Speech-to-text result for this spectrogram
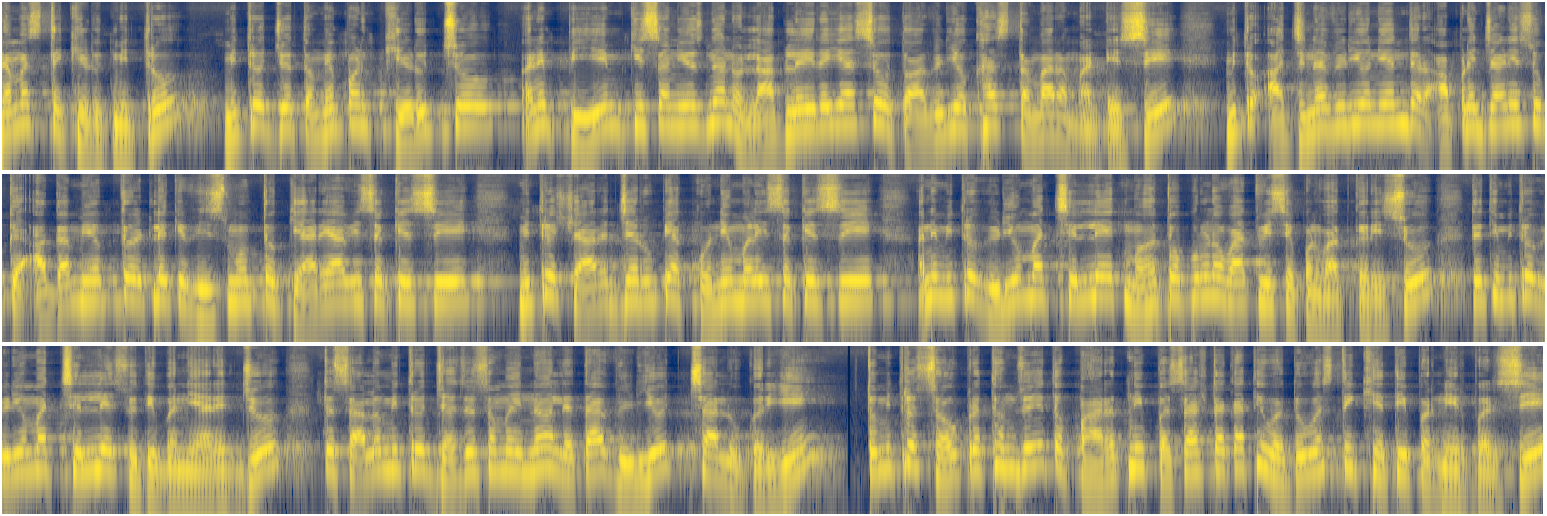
નમસ્તે ખેડૂત મિત્રો. મિત્રો, જો તમે પણ ખેડૂત છો અને પીએમ કિસાન યોજનાનો લાભ લઈ રહ્યા છો, તો આ વીડિયો ખાસ તમારા માટે છે. મિત્રો, આજના વિડીયોની અંદર આપણે જાણીશું કે આગામી હપ્તો એટલે કે વીસમો હપ્તો ક્યારે આવી શકે છે. મિત્રો, ચાર હજાર રૂપિયા કોને મળી શકે છે? અને મિત્રો, વિડીયોમાં છેલ્લે એક મહત્વપૂર્ણ વાત વિશે પણ વાત કરીશું. તેથી મિત્રો, વિડીયોમાં છેલ્લે સુધી બન્યા રહેજો. તો ચાલો મિત્રો, જાજો સમય ન લેતા વીડિયો ચાલુ કરીએ. તો મિત્રો સૌ પ્રથમ જોઈએ તો ભારતની પચાસ ટકાથી વધુ વસ્તી ખેતી પર નિર્ભર છે.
